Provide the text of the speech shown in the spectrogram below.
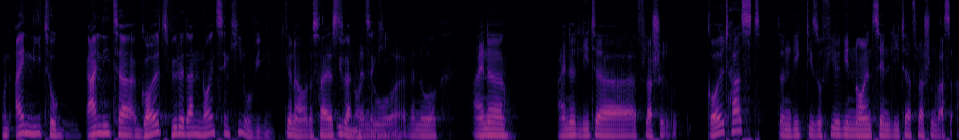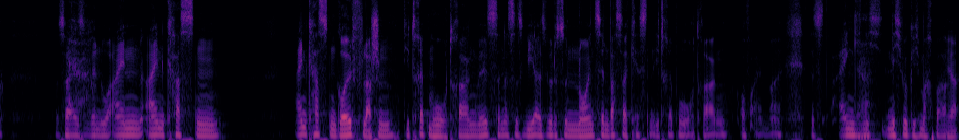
Und ein Liter, ein Liter Gold würde dann 19 Kilo wiegen. Genau, das heißt, Über wenn 19 du, Kilo. wenn du eine, eine Liter Flasche Gold hast, dann wiegt die so viel wie 19 Liter Flaschen Wasser. Das heißt, wenn du einen, einen Kasten einen Kasten Goldflaschen die Treppen hochtragen willst, dann ist es wie, als würdest du 19 Wasserkästen die Treppe hochtragen auf einmal. Das ist eigentlich Ja. nicht, nicht wirklich machbar. Ja.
